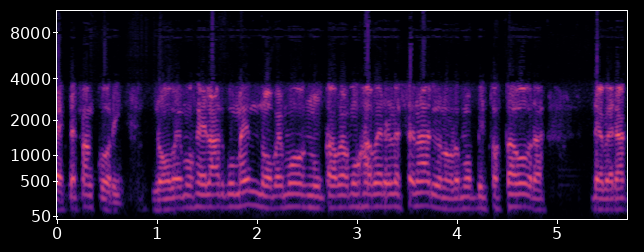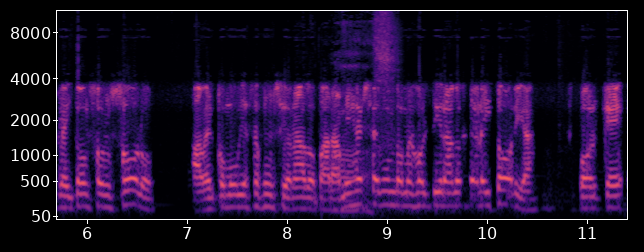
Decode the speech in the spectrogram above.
Stephen Curry. No vemos el argumento, no vemos, nunca vamos a ver el escenario, no lo hemos visto hasta ahora, de ver a Clay Thompson solo, a ver cómo hubiese funcionado. Para mí es el segundo mejor tirador de la historia, porque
